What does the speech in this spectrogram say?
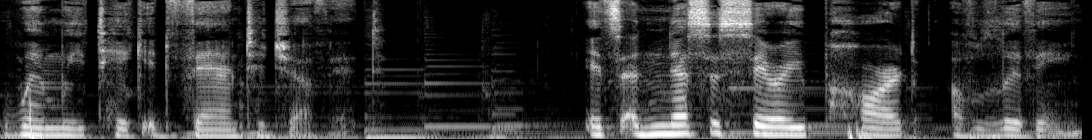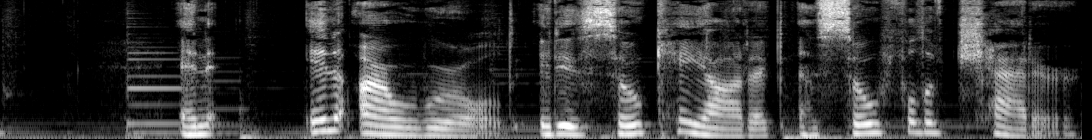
when we take advantage of it. It's a necessary part of living. And in our world, it is so chaotic and so full of chatter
